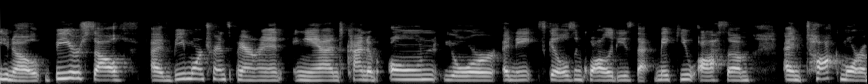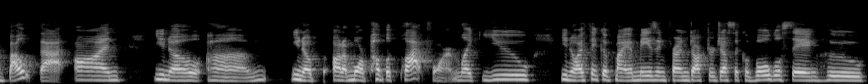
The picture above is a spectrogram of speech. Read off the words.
you know, be yourself and be more transparent and kind of own your innate skills and qualities that make you awesome and talk more about that on, you know, um, you know, on a more public platform. Like you, you know, I think of my amazing friend, Dr. Jessica Vogelsang, who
